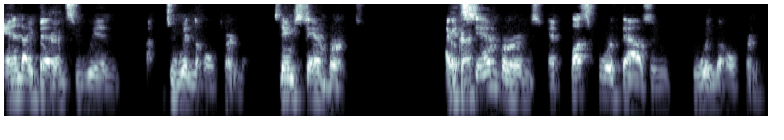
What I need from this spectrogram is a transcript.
and I bet okay. him to win to win the whole tournament. His name's Sam Burns. I got okay. Sam Burns at plus four thousand to win the whole tournament.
